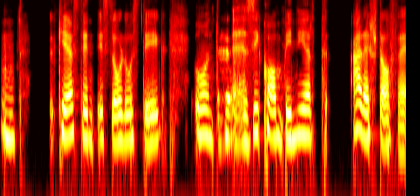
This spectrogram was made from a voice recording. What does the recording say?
Mhm. Kerstin ist so lustig und äh, sie kombiniert alle Stoffe,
